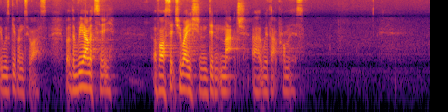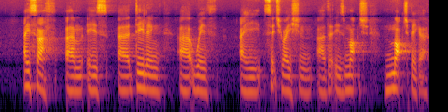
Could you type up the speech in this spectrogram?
It was given to us. But the reality of our situation didn't match uh, with that promise. Asaph um, is uh, dealing uh, with a situation uh, that is much, much bigger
